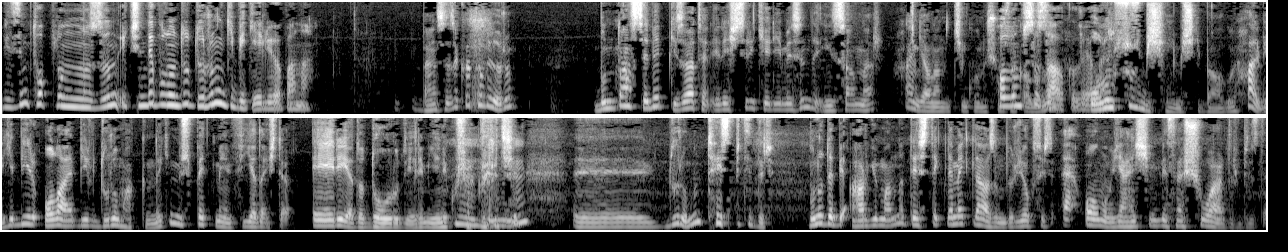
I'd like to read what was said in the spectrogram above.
bizim toplumumuzun içinde bulunduğu durum gibi geliyor bana. Ben size katılıyorum. Bundan sebep ki zaten eleştiri kelimesini de insanlar hangi alan için konuşuyorsak Olumsuz alalım, algılıyorlar. Olumsuz bir şeymiş gibi algılıyor. Halbuki bir olay, bir durum hakkındaki müspet menfi ya da işte eğri ya da doğru diyelim yeni kuşaklar için e, durumun tespitidir. Bunu da bir argümanla desteklemek lazımdır. Yoksa işte e, olmamış yani şimdi mesela şu vardır bizde.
